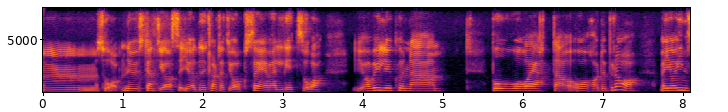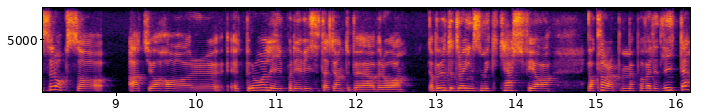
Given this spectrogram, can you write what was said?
Um, så, nu ska inte jag säga, det är klart att jag också är väldigt så, jag vill ju kunna bo och äta och ha det bra. Men jag inser också att jag har ett bra liv på det viset att jag inte behöver och, jag behöver inte dra in så mycket cash för jag, jag klarar mig på väldigt lite.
